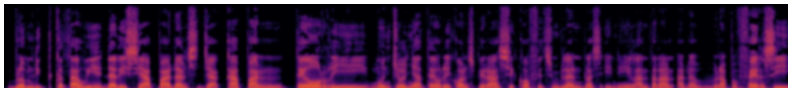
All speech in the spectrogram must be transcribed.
belum diketahui dari siapa dan sejak kapan teori munculnya teori konspirasi COVID-19 ini lantaran ada beberapa versi.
